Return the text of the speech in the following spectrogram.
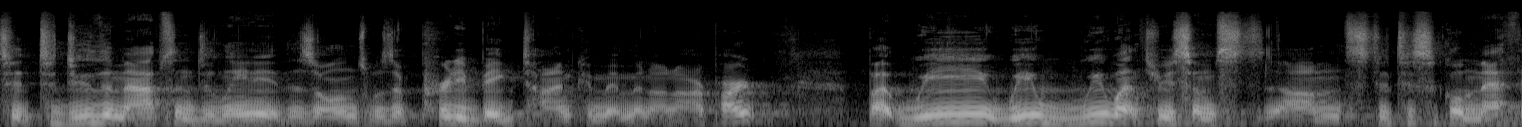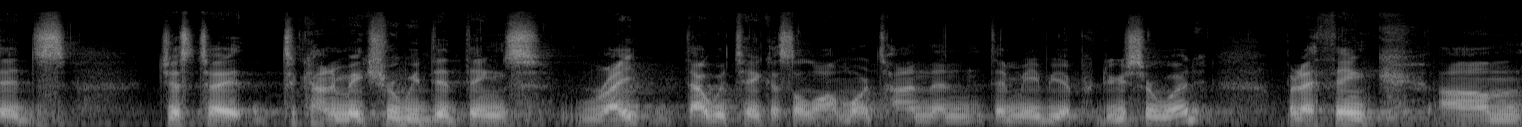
to, to do the maps and delineate the zones was a pretty big time commitment on our part. But we, we, we went through some um, statistical methods just to, to kind of make sure we did things right. That would take us a lot more time than, than maybe a producer would. But I think, um,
